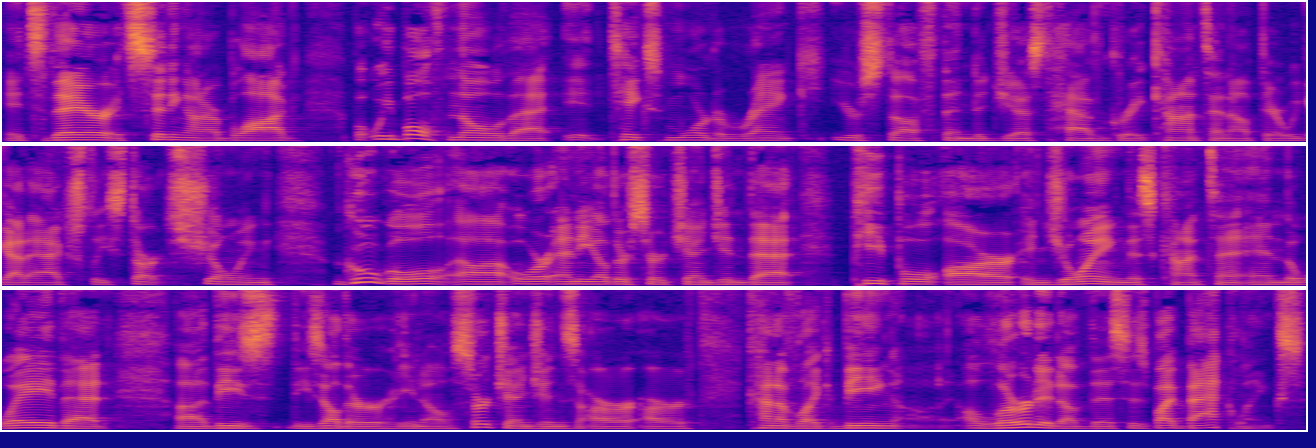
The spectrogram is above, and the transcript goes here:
it's there, it's sitting on our blog, but we both know that it takes more to rank your stuff than to just have great content out there. We got to actually start showing Google uh, or any other search engine that people are enjoying this content, and the way that uh, these these other you know search engines are are kind of like being alerted of this is by backlinks.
